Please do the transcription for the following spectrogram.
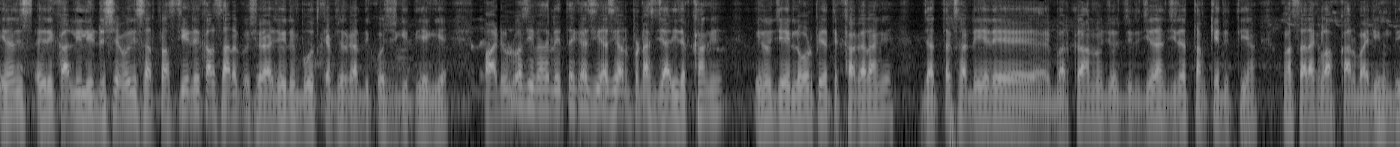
ਇਹਨਾਂ ਦੀ ਜਿਹੜੀ ਕਾਲੀ ਲੀਡਰਸ਼ਿਪ ਉਹਦੀ ਸਰਪ੍ਰਸਤੀ ਜਿਹੜੇ ਕੱਲ ਸਾਰਾ ਕੁਝ ਹੋਇਆ, ਜੋ ਇਹਨੇ ਬੂਥ ਕੈਪਚਰ ਕਰਨ ਦੀ ਕੋਸ਼ਿਸ਼ ਕੀਤੀ ਹੈਗੀ ਹੈ। ਪਾਰਟੀ ਵੱਲੋਂ ਅਸੀਂ ਫੈਸਲਾ ਲਿੱਤਾ ਕਿ ਅਸੀਂ ਅਸੀਂ ਆਪਣਾ ਪ੍ਰੋਟੈਸਟ ਜਾਰੀ ਰੱਖਾਂਗੇ। ਇਹਨੂੰ ਜੇ ਲੋੜ ਪਈ ਤਿੱਖਾ ਕਰਾਂਗੇ। ਜਦ ਤੱਕ ਸਾਡੇ ਜਿਹੜੇ ਵਰਕਰਾਂ ਨੂੰ ਜੋ ਜਿਹਨਾਂ ਜਿਹਨਾਂ ਧਮਕੀਆਂ ਦਿੱਤੀਆਂ, ਉਹਨਾਂ ਸਾਰਿਆਂ ਖਿਲਾਫ ਕਾਰਵਾਈ ਨਹੀਂ ਹੁੰਦੀ।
